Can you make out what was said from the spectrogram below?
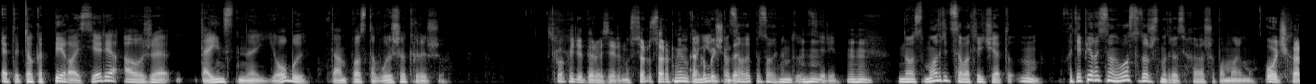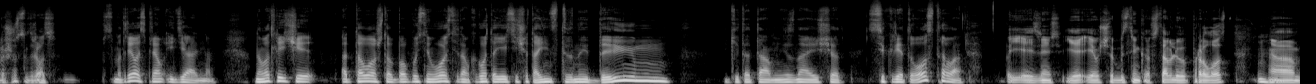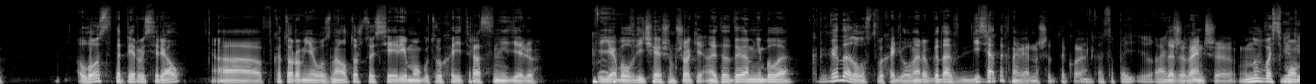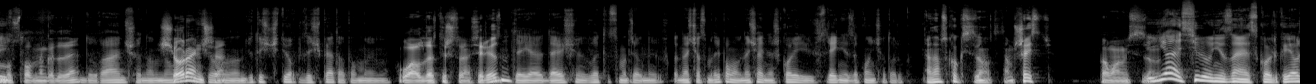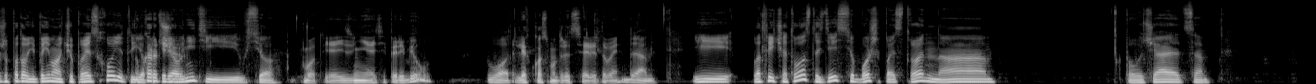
это только первая серия, а уже таинственные ёбы там просто выше крыши. Сколько идет первая серия? Ну, 40 40 минут, как Они обычно, по да? 40, по 40 минут Мгм, серии. мгм. Но смотрится, в отличие от... Ну, хотя первый сезон Лоста тоже смотрелся хорошо, по-моему. Очень хорошо смотрелся. Вот. Смотрелось прям идеально. Но в отличие от того, что, допустим, в Лосте там какой-то есть еще таинственный дым, какие-то там, не знаю, еще секреты острова. Я извиняюсь, я, я очень быстренько вставлю про. Мгм. А, Lost — это первый сериал, а, в котором я узнал то, что серии могут выходить раз в неделю. И я был в дичайшем шоке. Это тогда мне было... Когда Lost выходил? Наверное, в годах в десятых, наверное, что-то такое. Мне кажется, по- раньше. Даже раньше. Ну, в восьмом, 2000. условно, году, да? Да, раньше. Намного, Еще раньше? 2004-2005, по-моему. Вау, да ты что, серьезно? Да я да, еще в это смотрел. Начал смотреть, по-моему, в начальной школе и в средней закончил только. А там сколько сезонов? Там шесть, по-моему, сезонов. Я силу не знаю сколько. Я уже потом не понимал, что происходит, и Ну, я короче- потерял нити, и все. Вот, я, извини, я тебя перебил. Вот. Легко смотреть серии давай. Да. И в отличие от Лоста, здесь все больше построено на, получается,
